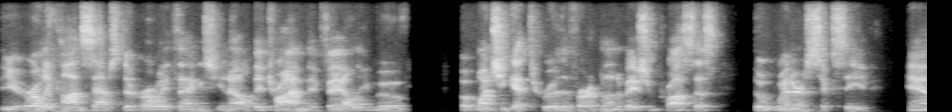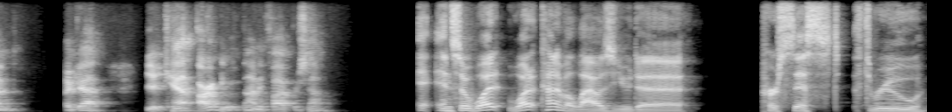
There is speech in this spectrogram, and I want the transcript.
the early concepts, the early things, you know, they try them, they fail, they move. But once you get through the vertical innovation process, the winners succeed. And again, you can't argue with 95%. And so what what kind of allows you to persist through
